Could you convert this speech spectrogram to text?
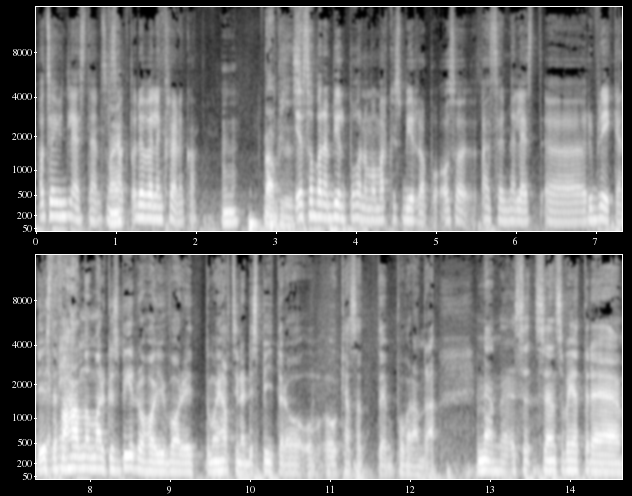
Alltså jag har ju inte läst den som Nej. sagt, och det är väl en krönika. Mm. Ja, precis. Jag såg bara en bild på honom och Marcus Birro på, och så har jag läst uh, rubriken Just det, för han och Marcus Birro har ju varit, de har ju haft sina dispyter och, och, och kastat eh, på varandra. Men eh, sen, sen så, vad heter det,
